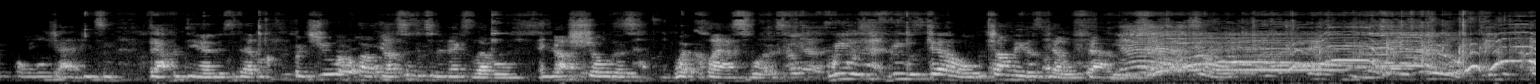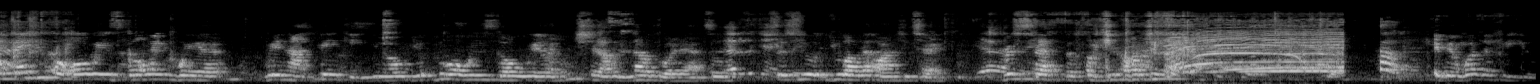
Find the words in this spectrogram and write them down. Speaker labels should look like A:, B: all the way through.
A: in polo jackets and dapper Dan, this and that. But you and Puff, y'all took it to the next level and y'all showed us what class was. We was, we was ghetto, but y'all made us ghetto fabulous. So, thank you, thank you. And, and thank you for always going where we're not thinking, you know, you, you always go where like, oh shit, I would have never thought of that. So,
B: That is a game
A: since you, you are the architect,
B: Yeah.
A: respect the fucking architect. Wasn't for you.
